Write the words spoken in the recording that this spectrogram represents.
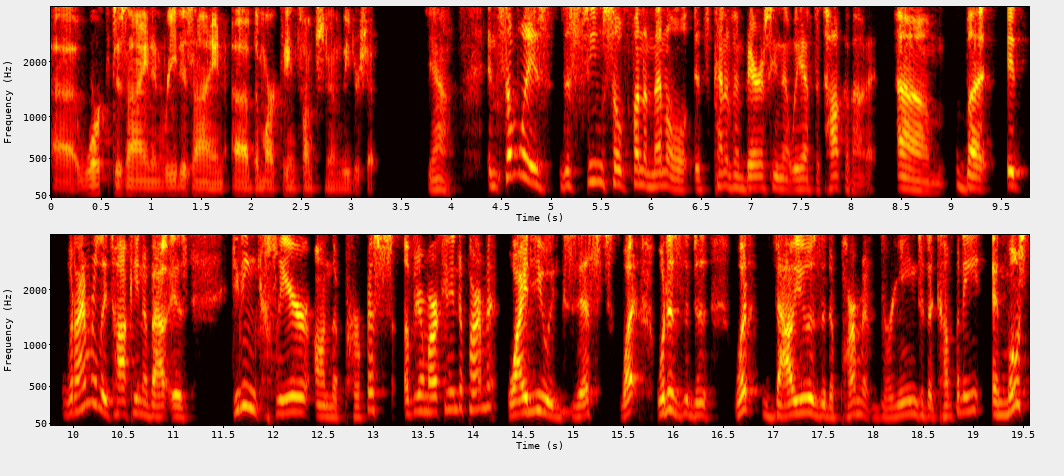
uh, work design and redesign of the marketing function and leadership. Yeah. In some ways, this seems so fundamental. It's kind of embarrassing that we have to talk about it. Um, but it, what I'm really talking about is getting clear on the purpose of your marketing department. Why do you exist? What what is the what value is the department bringing to the company? And most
